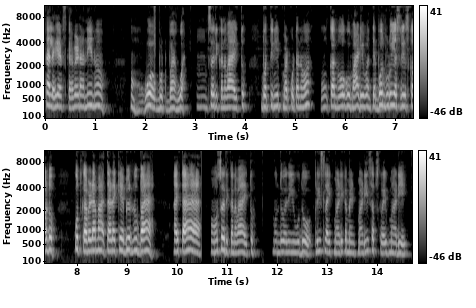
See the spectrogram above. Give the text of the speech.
ತಲೆಗೆ ಎಡ್ಸ್ಕೋಬೇಡ ನೀನು ಹೋಗ್ಬಿಟ್ಟು ಬಾ ಹ್ಞೂ ಸರಿ ಕಣವ ಆಯಿತು. ಬತ್ತೀನಿ ಇಟ್ಟು ಮಾಡ್ಕೊಟ್ಟನು. ಹ್ಞೂ ಹೋಗು, ಮಾಡಿವಂತೆ. ಬಂದ್ಬಿಡು, ಹೆಸ್ರು ಇಸ್ಕೊಂಡು. ಕೂತ್ಕೋಬೇಡ, ಮಾತಾಡೋಕ್ಕೆ ಬಿರ್ನು, ಬಾ. ಆಯ್ತಾ? ಹ್ಞೂ ಸರಿ ಕಣವ ಆಯಿತು. ಮುಂದುವರಿಯುವುದು. ಪ್ಲೀಸ್ ಲೈಕ್ ಮಾಡಿ, ಕಮೆಂಟ್ ಮಾಡಿ, ಸಬ್ಸ್ಕ್ರೈಬ್ ಮಾಡಿ.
